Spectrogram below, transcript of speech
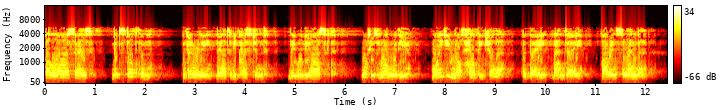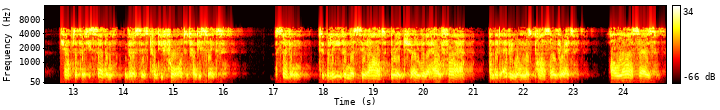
Allah says, But stop them. Verily, they are to be questioned. They will be asked, What is wrong with you? Why do you not help each other? But they, that day, are in surrender. Chapter 37, verses 24 to 26. 7. To believe in the Sirat bridge over the hellfire, and that everyone must pass over it. Allah says,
